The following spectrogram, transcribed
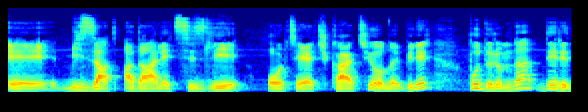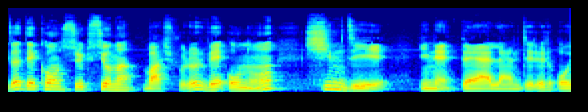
e, bizzat adaletsizliği ortaya çıkartıyor olabilir. Bu durumda Derrida dekonstrüksiyona başvurur ve onu şimdi yine değerlendirir o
